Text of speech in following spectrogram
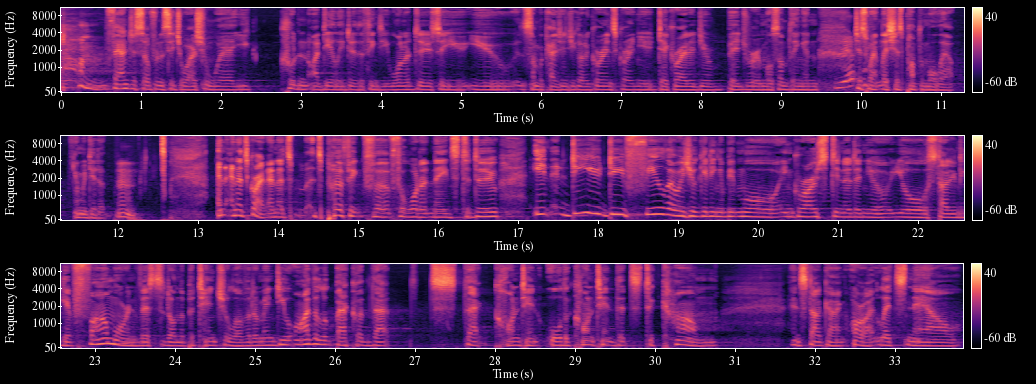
found yourself in a situation where you couldn't ideally do the things you want to do. So you you on some occasions you got a green screen you decorated your bedroom or something and Yep. just went let's just pump them all out and we did it. Mm. And and it's great and it's it's perfect for for what it needs to do. It, do you do you feel though as you're getting a bit more engrossed in it and you're you're starting to get far more invested on the potential of it i mean do you either look back at that that content or the content that's to come and start going all right let's now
